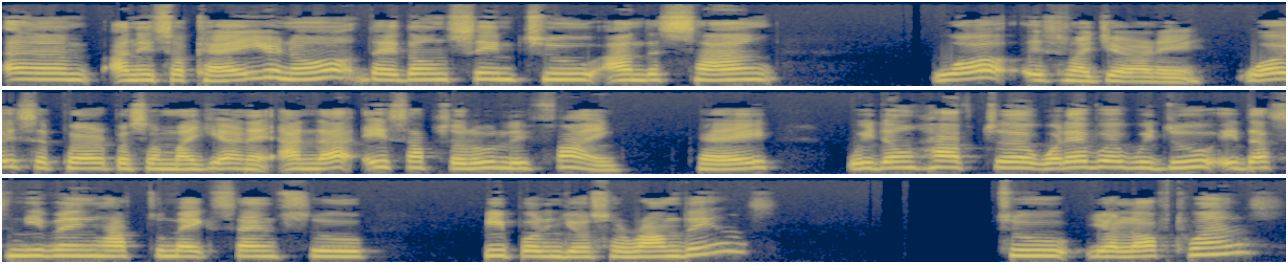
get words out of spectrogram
um, and it's okay, you know, they don't seem to understand what is my journey, what is the purpose of my journey, and that is absolutely fine. Okay, we don't have to whatever we do, it doesn't even have to make sense to people in your surroundings, to your loved ones,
